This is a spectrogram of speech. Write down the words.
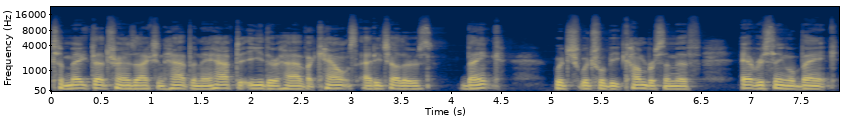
to make that transaction happen, they have to either have accounts at each other's bank, which which will be cumbersome if every single bank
